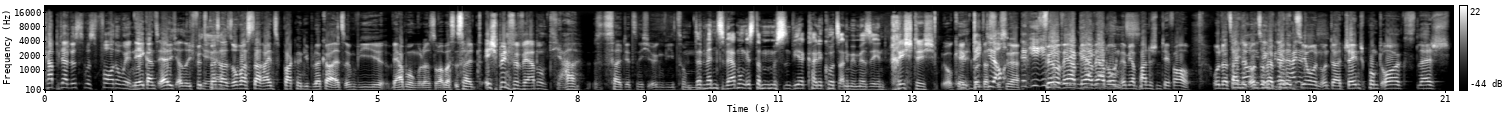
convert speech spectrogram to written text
Kapitalismus for the win. Nee, ganz ehrlich, also ich find's Yeah. besser, sowas da reinzupacken in die Blöcke als irgendwie Werbung oder so. Aber es ist halt, Ich bin für Werbung. ja, es ist halt jetzt nicht irgendwie zum. Denn wenn es Werbung ist, dann müssen wir keine Kurzanime mehr sehen. Richtig. Okay, Denkt gut, das ihr ist auch- eine, für wer, mehr Werbung im japanischen TV. Unterzeichnet Genau, unsere Petition unter change.org slash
